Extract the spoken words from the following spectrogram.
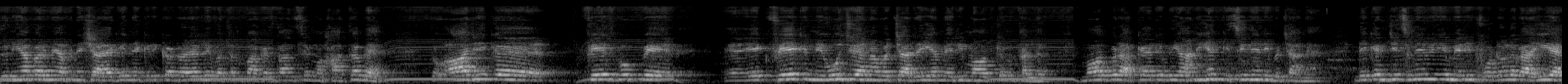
दुनिया भर में अपने शायकीन क्रिकेट और अहल वतन पाकिस्तान से मुखातब है। तो आज एक, फेसबुक पे एक फेक न्यूज़ जो है ना, वो चल रही है मेरी मौत के मतलब मौत पर है जब भी आनी है, किसी ने नहीं बचाना है। लेकिन जिसने भी ये मेरी फ़ोटो लगाई है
